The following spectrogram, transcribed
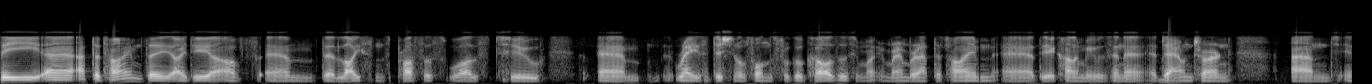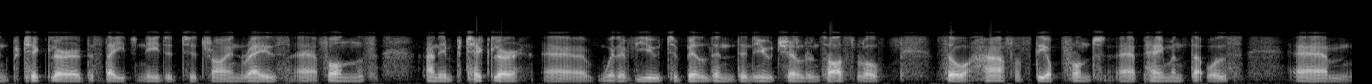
The uh, at the time, the idea of um, the license process was to um, raise additional funds for good causes. You might remember at the time uh, the economy was in a, a downturn, and in particular the state needed to try and raise uh, funds and in particular uh, with a view to building the new children's hospital. So half of the upfront uh, payment that was um,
